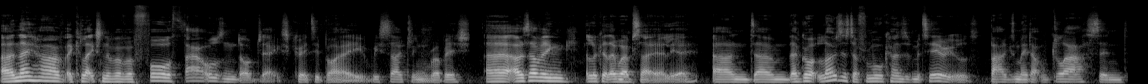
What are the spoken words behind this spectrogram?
And they have a collection of over 4,000 objects created by recycling rubbish. Uh, I was having a look at their website earlier, and um, they've got loads of stuff from all kinds of materials. Bags made out of glass, and,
